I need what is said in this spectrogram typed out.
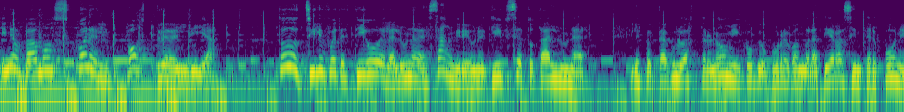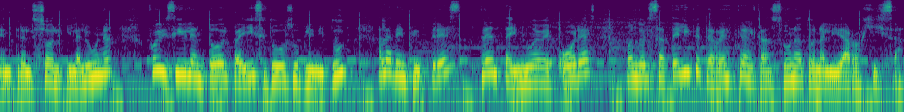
Y nos vamos con el postre del día. Todo Chile fue testigo de la luna de sangre, un eclipse total lunar. El espectáculo astronómico que ocurre cuando la Tierra se interpone entre el Sol y la Luna fue visible en todo el país y tuvo su plenitud a las 23.39 horas cuando el satélite terrestre alcanzó una tonalidad rojiza.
